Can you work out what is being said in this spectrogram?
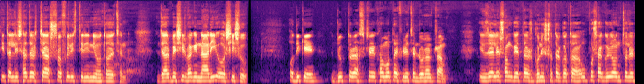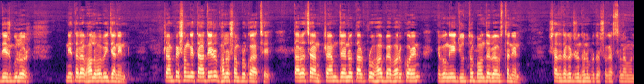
তেতাল্লিশ হাজার চারশো ফিলিস্তিনি নিহত হয়েছেন, যার বেশিরভাগই নারী ও শিশু। ওদিকে যুক্তরাষ্ট্রে ক্ষমতায় ফিরেছেন ডোনাল্ড ট্রাম্প। ইসরায়েলের সঙ্গে তার ঘনিষ্ঠতার কথা উপসাগরীয় অঞ্চলের দেশগুলোর নেতারা ভালোভাবেই জানেন। ট্রাম্পের সঙ্গে তাদের ভালো সম্পর্ক আছে। তারা চান ট্রাম্প যেন তার প্রভাব ব্যবহার করেন এবং এই যুদ্ধ বন্ধের ব্যবস্থা নেন। সাথে থাকার জন্য ধন্যবাদ দর্শক, আসসালামু আলাইকুম।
